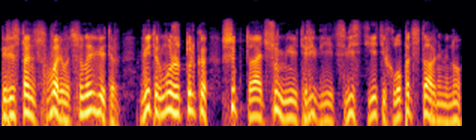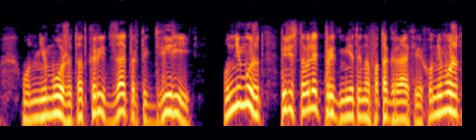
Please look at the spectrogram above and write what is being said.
Перестань сваливать все на ветер. Ветер может только шептать, шуметь, реветь, свистеть и хлопать ставнями, но он не может открыть запертых дверей. Он не может переставлять предметы на фотографиях. Он не может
